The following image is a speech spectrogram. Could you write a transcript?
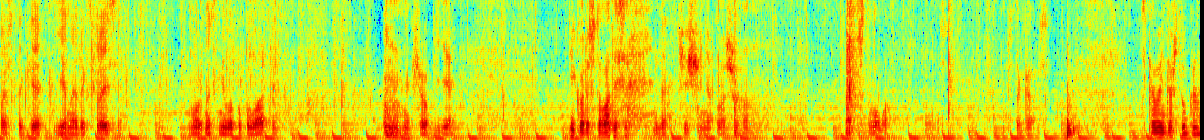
ось таке є на Аліекспресі. Можна сміло купувати, якщо є. І користуватися для чищення вашого ствола. Така. Цікавенька штука.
